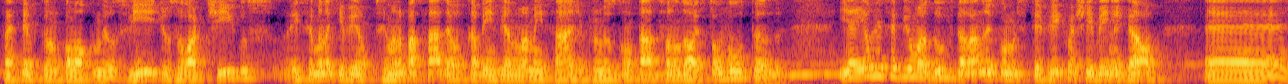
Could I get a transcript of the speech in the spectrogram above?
Faz tempo que eu não coloco meus vídeos ou artigos. E semana que vem, semana passada eu acabei enviando uma mensagem para os meus contatos falando, ó, oh, estou voltando. E aí eu recebi uma dúvida lá no e-commerce TV que eu achei bem legal, é,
